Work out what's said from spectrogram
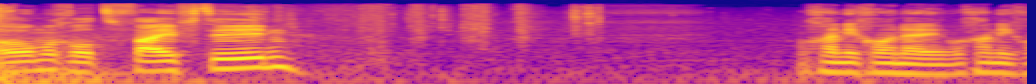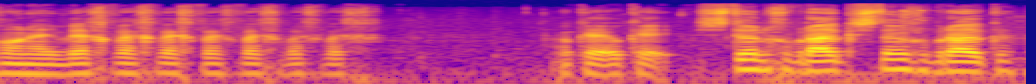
Oh mijn god, 15. We gaan hier gewoon heen, we gaan hier gewoon heen. Weg, weg, weg, weg, weg, weg, weg. Oké, oké. Stun gebruiken, stun gebruiken.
